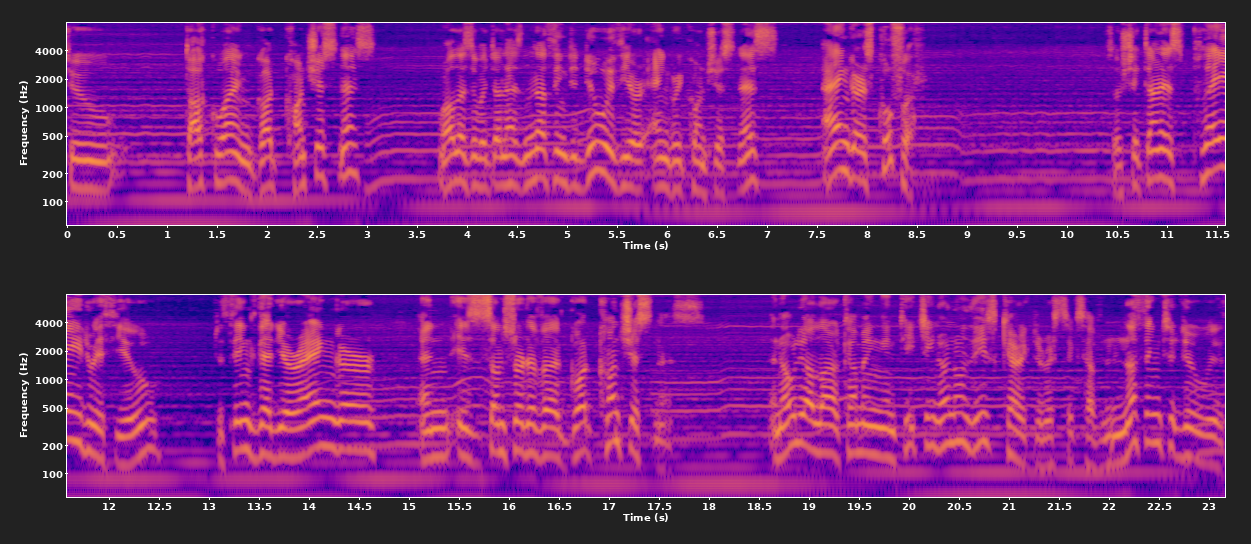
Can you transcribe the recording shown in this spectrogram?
to taqwa and God consciousness? Well Allah has nothing to do with your angry consciousness, anger is kufr. So shaitan has played with you to think that your anger and is some sort of a God consciousness. And awliyaullah are coming and teaching, no, no these characteristics have nothing to do with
